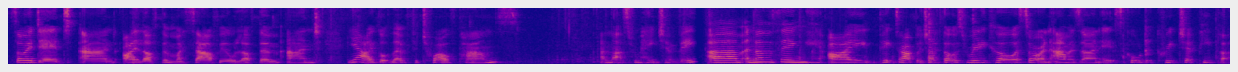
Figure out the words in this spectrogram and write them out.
So I did, and I love them myself. We all love them. And yeah, I got them for £12 and that's from HMV. Um, another thing I picked up which I thought was really cool, I saw it on Amazon, it's called Creature Peeper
